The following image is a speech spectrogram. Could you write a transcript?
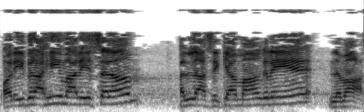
اور ابراہیم علیہ السلام اللہ سے کیا مانگ رہے ہیں؟ نماز۔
